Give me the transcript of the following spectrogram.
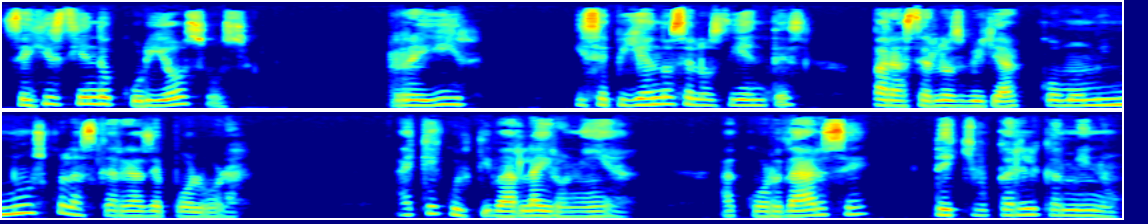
seguir siendo curiosos, reír y cepillándose los dientes para hacerlos brillar como minúsculas cargas de pólvora. Hay que cultivar la ironía, acordarse de equivocar el camino,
